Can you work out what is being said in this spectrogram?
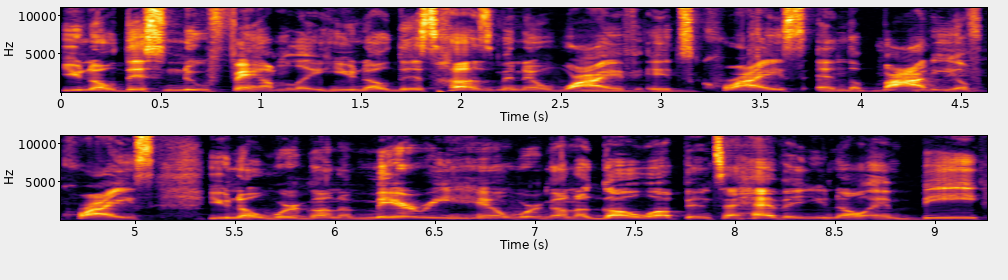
you know, this new family. You know, this husband and wife, Mm-hmm. it's Christ and the body of Christ. You know, we're going to marry him. We're going to go up into heaven, you know, and be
